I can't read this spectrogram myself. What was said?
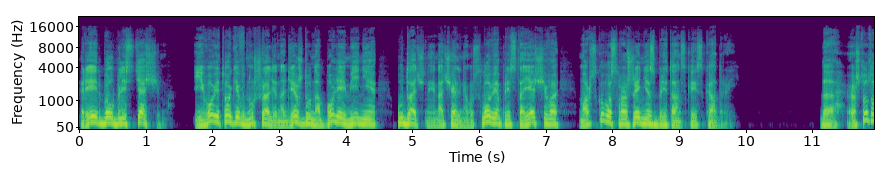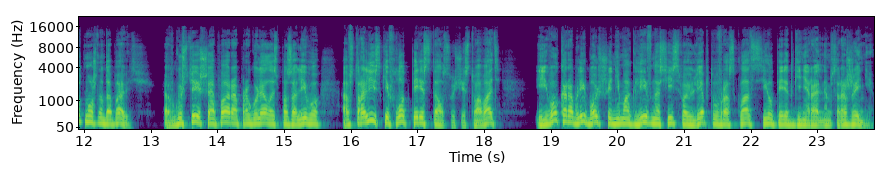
Рейд был блестящим. Его итоги внушали надежду на более-менее удачные начальные условия предстоящего морского сражения с британской эскадрой. Да, а что тут можно добавить? Августейшая пара прогулялась по заливу, австралийский флот перестал существовать, и его корабли больше не могли вносить свою лепту в расклад сил перед генеральным сражением.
